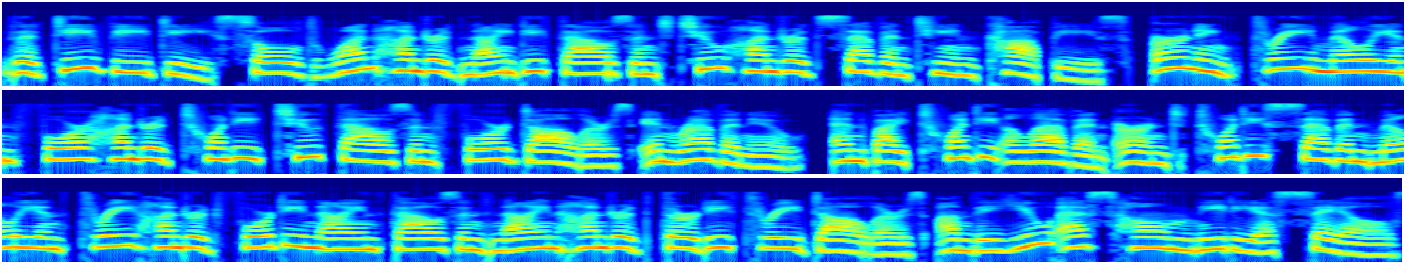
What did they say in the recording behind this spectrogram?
the DVD sold 190,217 copies, earning $3,422,004 in revenue, and by 2011 earned $27,349,933 on the U.S. home media sales,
